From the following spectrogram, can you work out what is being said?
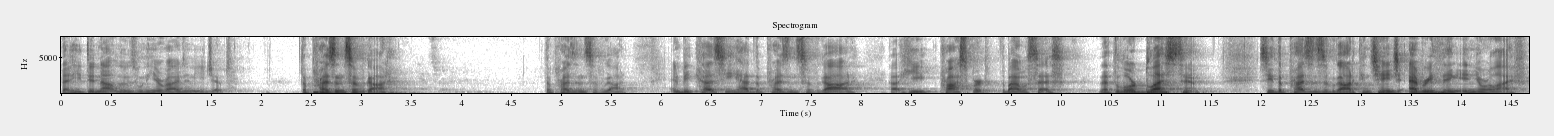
that he did not lose when he arrived in Egypt the presence of God. The presence of God. And because he had the presence of God, uh, he prospered, the Bible says, that the Lord blessed him. See, the presence of God can change everything in your life.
